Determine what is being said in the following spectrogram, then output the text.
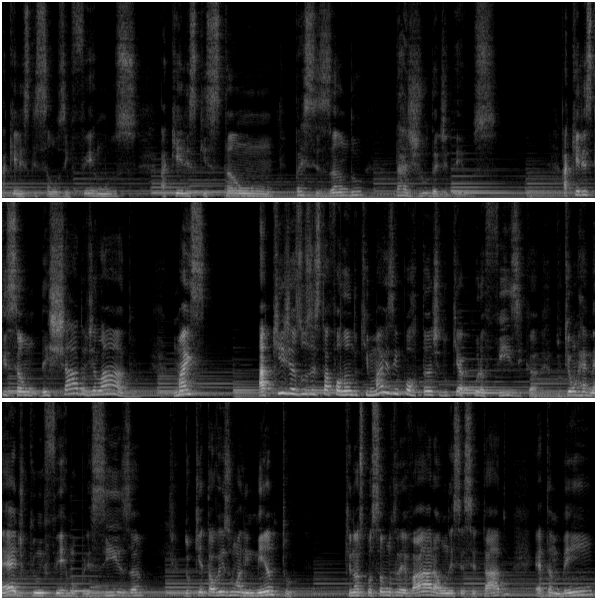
aqueles que são os enfermos, aqueles que estão precisando da ajuda de Deus, aqueles que são deixados de lado. Mas aqui Jesus está falando que mais importante do que a cura física, do que um remédio que o enfermo precisa, do que talvez um alimento que nós possamos levar a um necessitado, é também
